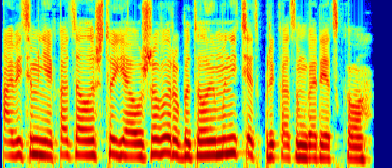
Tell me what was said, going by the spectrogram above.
А ведь мне казалось, что я уже выработала иммунитет к приказам Горецкого.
